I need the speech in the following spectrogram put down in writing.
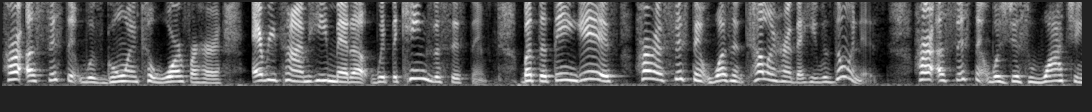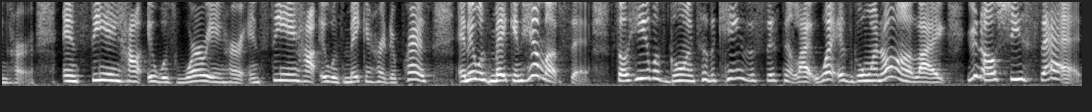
her assistant was going to war for her every time he met up with the king's assistant. But the thing is, her assistant wasn't telling her that he was doing this. Her assistant was just watching her and seeing how it was worrying her and seeing how it was making her depressed and it was making him upset. So he was going to the king's assistant like, what is going on? Like, you know, she's sad.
